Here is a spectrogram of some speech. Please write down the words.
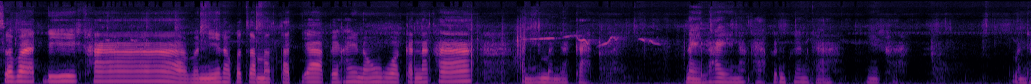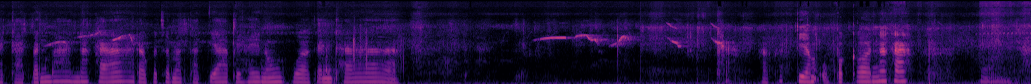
สวัสดีค่ะ วันนี้เราก็จะมาตัดหญ้าไปให้น้องวัวกันนะคะ อันนี้บรรยากาศในไร่นะคะ เพื่อนๆค่ะนี่ค่ะ บรรยากาศบ้านๆนะคะ เราก็จะมาตัดหญ้าไปให้น้องวัวกันค่ะค่ะแล้วก็เตรียมอุปกรณ์นะคะนี่ค่ะ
